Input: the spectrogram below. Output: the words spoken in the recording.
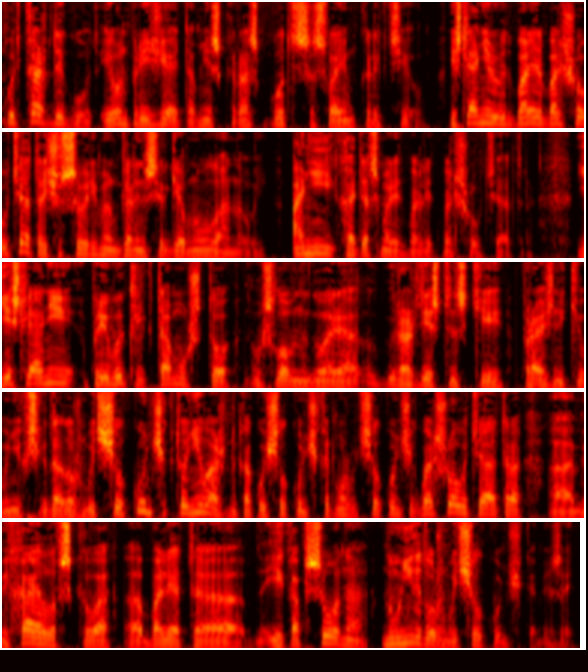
хоть каждый год, и он приезжает там несколько раз в год со своим коллективом. Если они любят балет Большого театра, еще со времен Галины Сергеевны Улановой, они хотят смотреть балет Большого театра. Если они привыкли к тому, что, условно говоря, рождественские праздники, у них всегда должен быть щелкунчик, то неважно, какой щелкунчик. Это может быть щелкунчик Большого театра, а, Михайловского, а, балета Якобсона, но у них должен быть щелкунчик обязательно.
